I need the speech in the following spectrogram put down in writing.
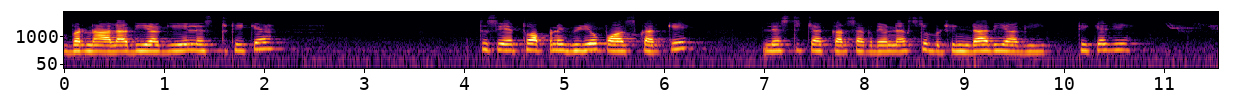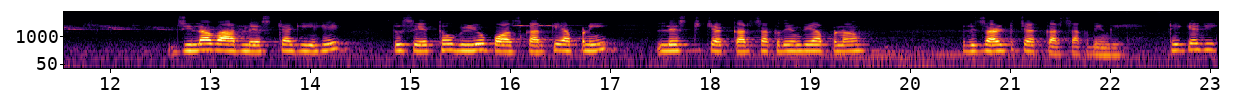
ਬਰਨਾਲਾ ਦੀ ਹੈਗੀ ਇਹ ਲਿਸਟ ਠੀਕ ਹੈ। ਤੁਸੀਂ ਇੱਥੋਂ ਆਪਣੇ ਵੀਡੀਓ ਪਾਜ਼ ਕਰਕੇ ਲਿਸਟ ਚੈੱਕ ਕਰ ਸਕਦੇ ਹੋ। ਨੈਕਸਟ ਬਠਿੰਡਾ ਦੀ ਆ ਗਈ, ਠੀਕ ਹੈ ਜੀ। ਜ਼ਿਲ੍ਹਾਵਾਰ ਲਿਸਟ ਹੈਗੀ ਇਹ। ਤੁਸੀਂ ਇੱਥੋਂ ਵੀਡੀਓ ਪਾਜ਼ ਕਰਕੇ ਆਪਣੀ ਲਿਸਟ ਚੈੱਕ ਕਰ ਸਕਦੇ ਹੋਗੇ ਆਪਣਾ। ਰਿਜ਼ਲਟ ਚੈੱਕ ਕਰ ਸਕਦੇ ਹੋਗੇ। ਠੀਕ ਹੈ ਜੀ।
